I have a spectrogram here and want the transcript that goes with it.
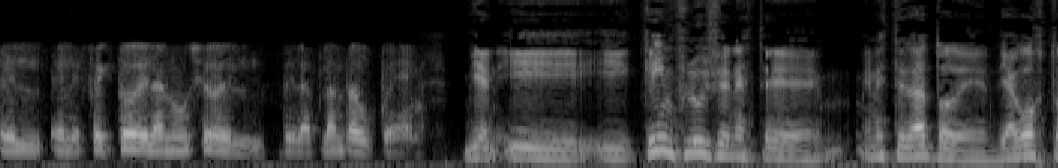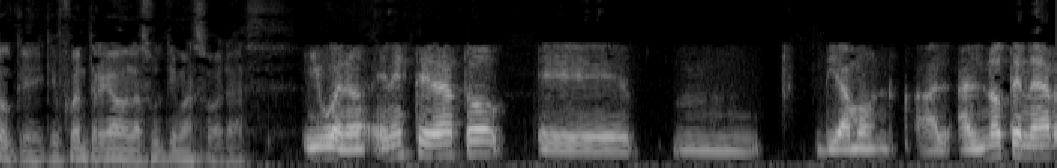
el, el efecto del anuncio del, de la planta de UPM. Bien, ¿y, qué influye en este, en este dato de, agosto que, fue entregado en las últimas horas? Y bueno, en este dato, eh, mm, digamos, al, no tener,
